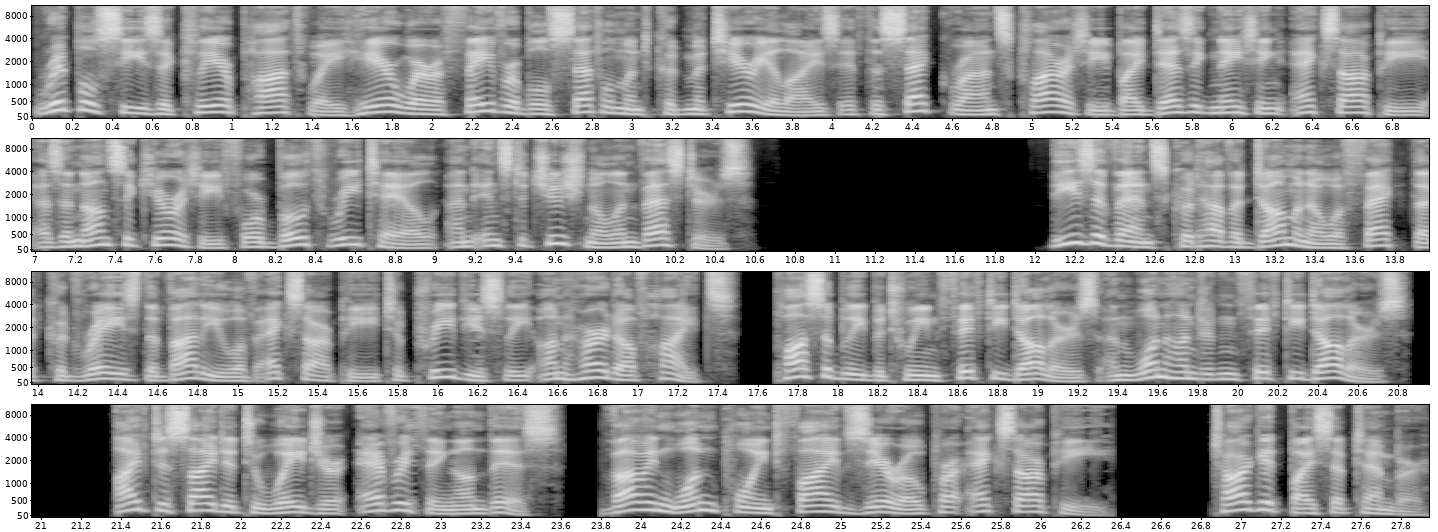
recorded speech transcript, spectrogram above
Ripple sees a clear pathway here where a favorable settlement could materialize if the SEC grants clarity by designating XRP as a non security for both retail and institutional investors. These events could have a domino effect that could raise the value of XRP to previously unheard of heights, possibly between $50 and $150. I've decided to wager everything on this, vowing 1.50 per XRP. Target by September.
